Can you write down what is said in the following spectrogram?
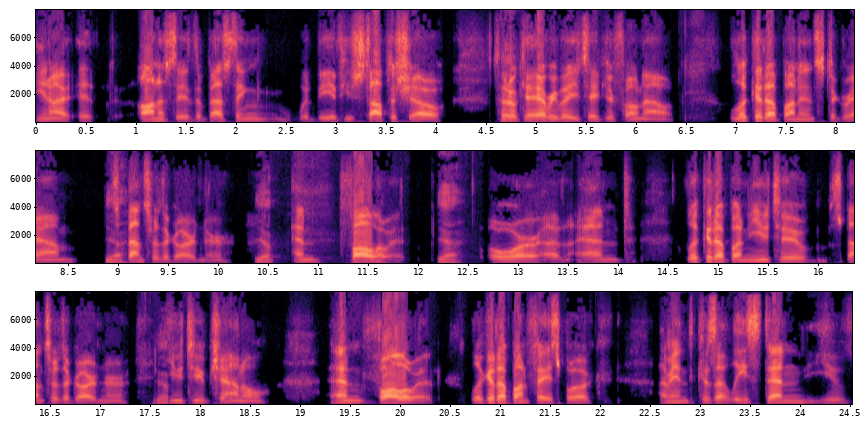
you know it honestly the best thing would be if you stop the show, said, "Okay, everybody, take your phone out, look it up on Instagram, Yeah. Spencer the gardener, Yep. and follow it, Yeah. or and, and look it up on YouTube, Spencer the gardener Yep. YouTube channel, and follow it. Look it up on Facebook. I mean, because at least then you've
